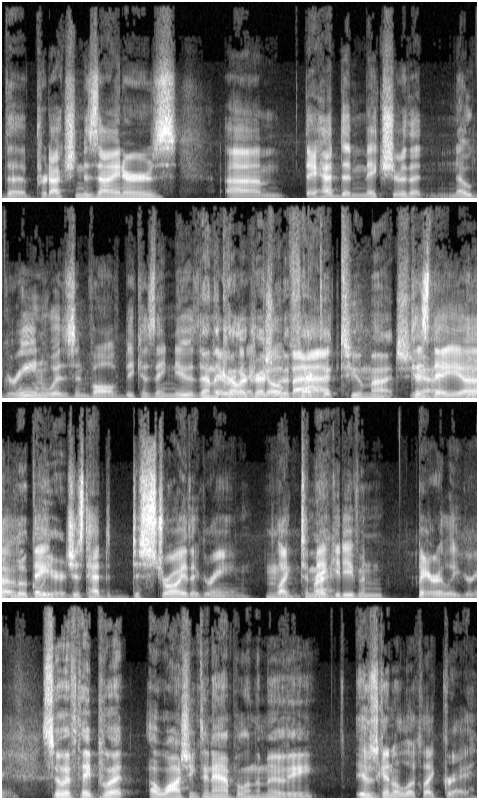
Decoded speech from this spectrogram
the production designers um they had to make sure that no green was involved because they knew that Then the they were color going to correction go would back affect it too much. because Yeah, they uh, look they weird. just had to destroy the green, like Mhm, to make right. it even barely green. So if they put a Washington apple in the movie, It was gonna look like gray.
